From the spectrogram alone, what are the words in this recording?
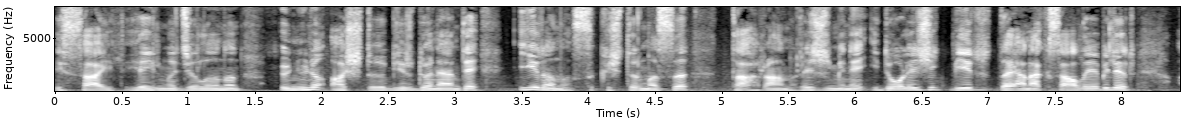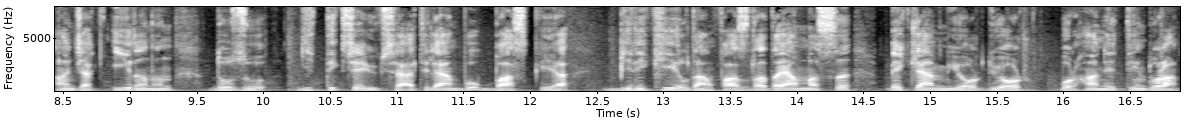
İsrail yayılmacılığının önünü açtığı bir dönemde İran'ı sıkıştırması Tahran rejimine ideolojik bir dayanak sağlayabilir. Ancak İran'ın dozu gittikçe yükseltilen bu baskıya 1-2 yıldan fazla dayanması beklenmiyor diyor Burhanettin Duran.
